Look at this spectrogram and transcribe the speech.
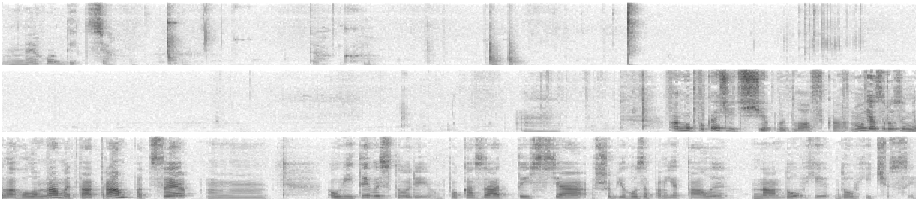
Не годиться. Так. А ну, покажіть ще, будь ласка. Ну, я зрозуміла, головна мета Трампа це. Увійти в історію, показатися, щоб його запам'ятали на довгі-довгі часи.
